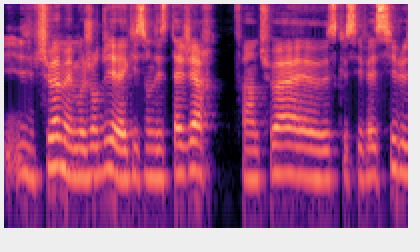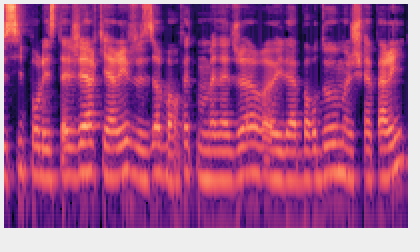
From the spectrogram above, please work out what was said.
Tu vois, même aujourd'hui, il y a la question des stagiaires Enfin, tu vois, est-ce que c'est facile aussi pour les stagiaires qui arrivent de se dire, bah, en fait, mon manager, il est à Bordeaux, moi, je suis à Paris.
